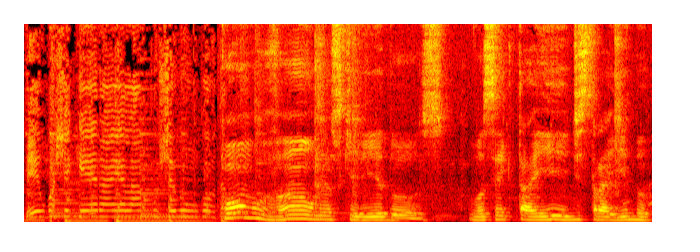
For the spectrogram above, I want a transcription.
eu achei que era ela puxando um cordão. Como vão, meus queridos? Você que tá aí distraído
